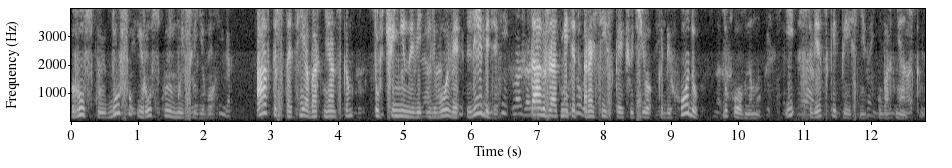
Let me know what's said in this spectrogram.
русскую душу и русскую мысль его. Автор статьи о Бортнянском, Турчининове и Львове Лебеде также отметит российское чутье к обиходу духовному и светской песни у Бортнянском.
